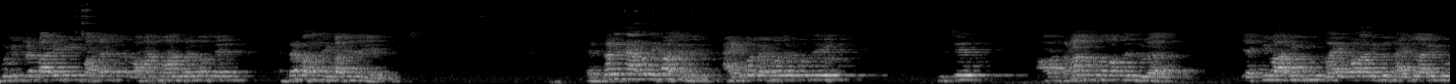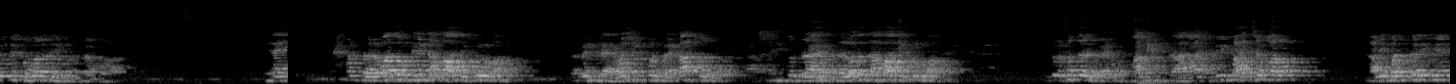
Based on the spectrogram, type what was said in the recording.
મોટી ટ્રક આવી ગઈ. પાછળ વાહન વાહન ભરેલો છે. એક્ઝામ પાછળ દેખાશે નહીં. એક્ઝામ એને આગળ દેખાશે નહીં. આઈટી પર બેઠો છે પોતે. નીચે આવા ઘણા તો આપણે જોયા કે એક્ટિવા આવી ગયું, બાઇક વાળા આવી ગયું, સાયકલ આવી ગયું એને ખબર નથી નહીં ટ્રક વાળા. પણ દરવાજો મેં ડાબા હાથે ખોલવા તમે ડ્રાઈવર સીટ પર બેઠા છો તો ડ્રાઈવર દરવાજો ડાબા હાથે ખોલવા તો સમજાય બેઠો. આ પર હાથ છે મારો. ગાડી બંધ કરી મેં.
